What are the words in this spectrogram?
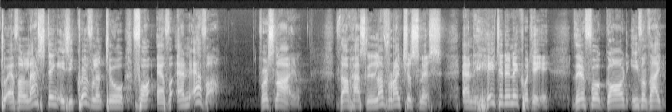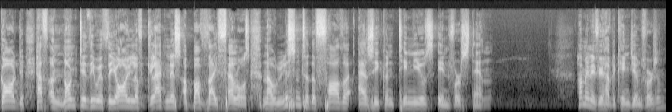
to everlasting is equivalent to forever and ever. Verse 9. Thou hast loved righteousness and hated iniquity. Therefore, God, even thy God, hath anointed thee with the oil of gladness above thy fellows. Now, listen to the Father as he continues in verse 10. How many of you have the King James Version?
